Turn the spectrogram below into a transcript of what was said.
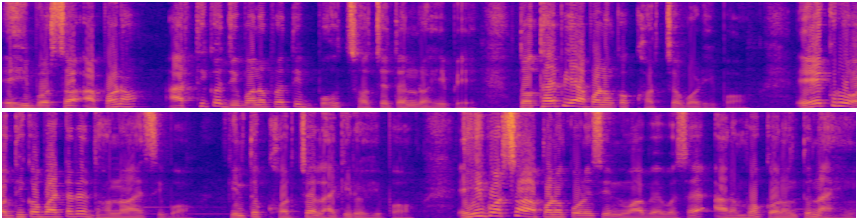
ଏହି ବର୍ଷ ଆପଣ ଆର୍ଥିକ ଜୀବନ ପ୍ରତି ବହୁତ ସଚେତନ ରହିବେ ତଥାପି ଆପଣଙ୍କ ଖର୍ଚ୍ଚ ବଢ଼ିବ ଏକରୁ ଅଧିକ ବାଟରେ ଧନ ଆସିବ କିନ୍ତୁ ଖର୍ଚ୍ଚ ଲାଗି ରହିବ ଏହି ବର୍ଷ ଆପଣ କୌଣସି ନୂଆ ବ୍ୟବସାୟ ଆରମ୍ଭ କରନ୍ତୁ ନାହିଁ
